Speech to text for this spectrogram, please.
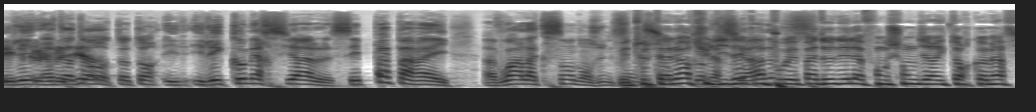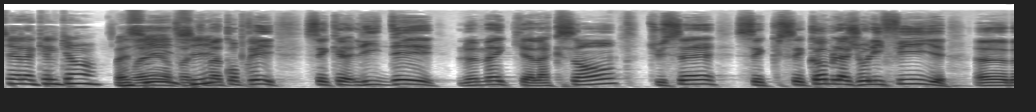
c'est Il est, attends, attends, attends, il, il est commercial. C'est pas pareil. Avoir l'accent dans une Mais fonction tout à l'heure, tu disais qu'on commerciale- pouvait pas donner la fonction de directeur commercial à quelqu'un. Bah Ouais, si, enfin, si. tu m'as compris. C'est que l'idée, le mec qui a l'accent, tu sais, c'est comme la jolie fille euh,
